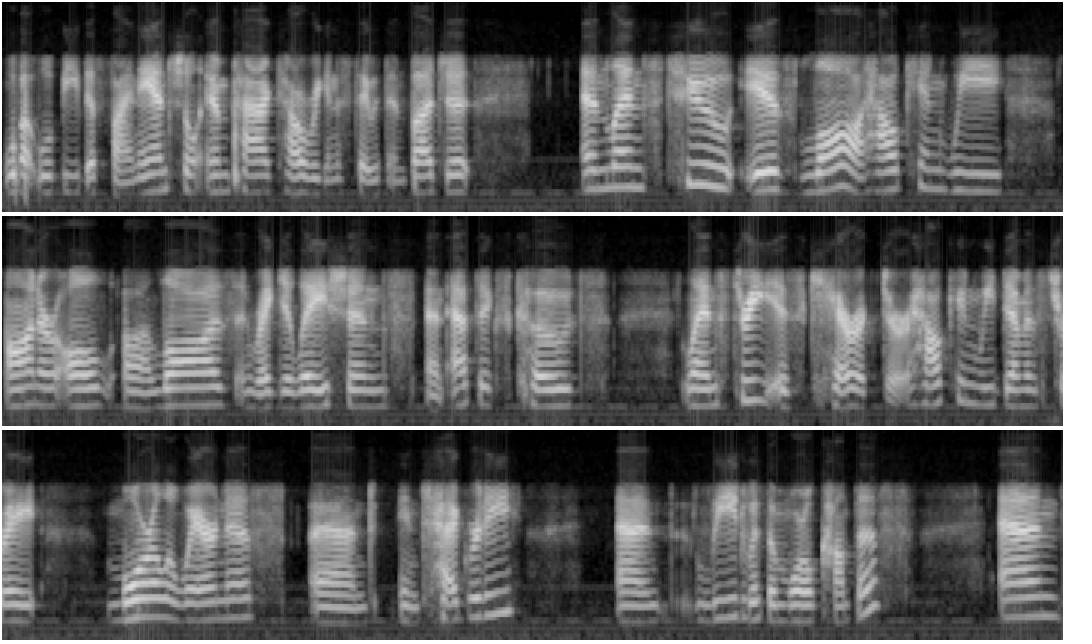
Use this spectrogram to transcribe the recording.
What will be the financial impact? How are we going to stay within budget? And lens two is law. How can we honor all uh, laws and regulations and ethics codes. Lens three is character. How can we demonstrate moral awareness and integrity and lead with a moral compass? And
